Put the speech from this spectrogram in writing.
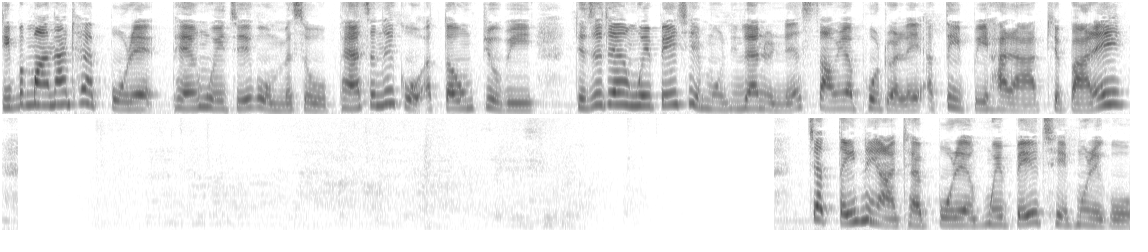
ဒီပမာဏထက်ပိုတဲ့ဘဏ်ငွေကြေးကိုမဆိုဘဏ်စနစ်ကိုအသုံးပြုပြီး digital ငွေပေးချေမှုနည်းလမ်းတွေနဲ့ဆောင်ရွက်ဖို့အတွက်လည်းအသိပေးထားတာဖြစ်ပါတယ်။ကျပ်သိန်း200ထက်ပိုတဲ့ငွေပေးချေမှုတွေကို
